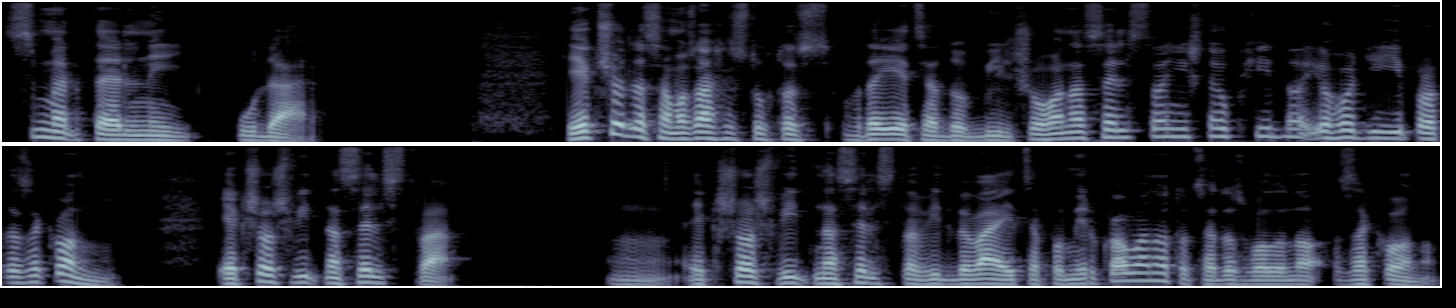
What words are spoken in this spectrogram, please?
смертельний удар. Якщо для самозахисту хтось вдається до більшого насильства, ніж необхідно, його дії протизаконні. Якщо ж від насильства, якщо ж від насильства відбивається помірковано, то це дозволено законом.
